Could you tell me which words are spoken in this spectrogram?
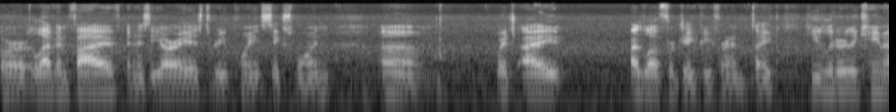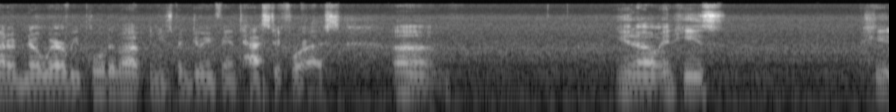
or 11-5, and his ERA is three point six one, um, which I I love for JP France. Like he literally came out of nowhere. We pulled him up, and he's been doing fantastic for us. Um, you know, and he's he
